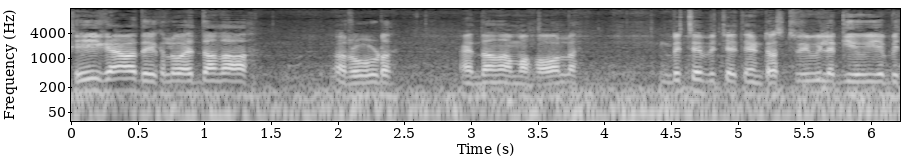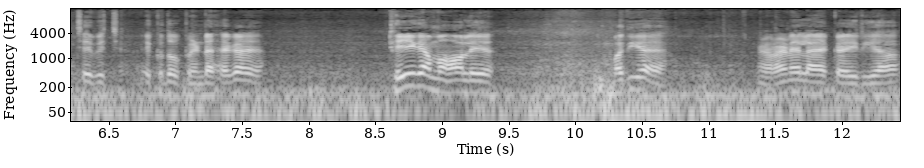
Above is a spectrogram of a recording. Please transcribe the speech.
ਠੀਕ ਹੈ ਆ ਦੇਖ ਲਓ ਇਦਾਂ ਦਾ ਰੋਡ ਇਦਾਂ ਦਾ ਮਾਹੌਲ ਹੈ। ਵਿੱਚੇ ਵਿੱਚੇ ਤੇ ਇੰਡਸਟਰੀ ਵੀ ਲੱਗੀ ਹੋਈ ਹੈ, ਵਿੱਚੇ ਵਿੱਚ ਇੱਕ ਦੋ ਪਿੰਡ ਹੈਗਾ ਆ। ਠੀਕ ਆ ਮਾਹੌਲ ਇਹ। ਵਧੀਆ ਆ। ਰਹਿਣੇ ਲਾਇਕ ਏਰੀਆ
